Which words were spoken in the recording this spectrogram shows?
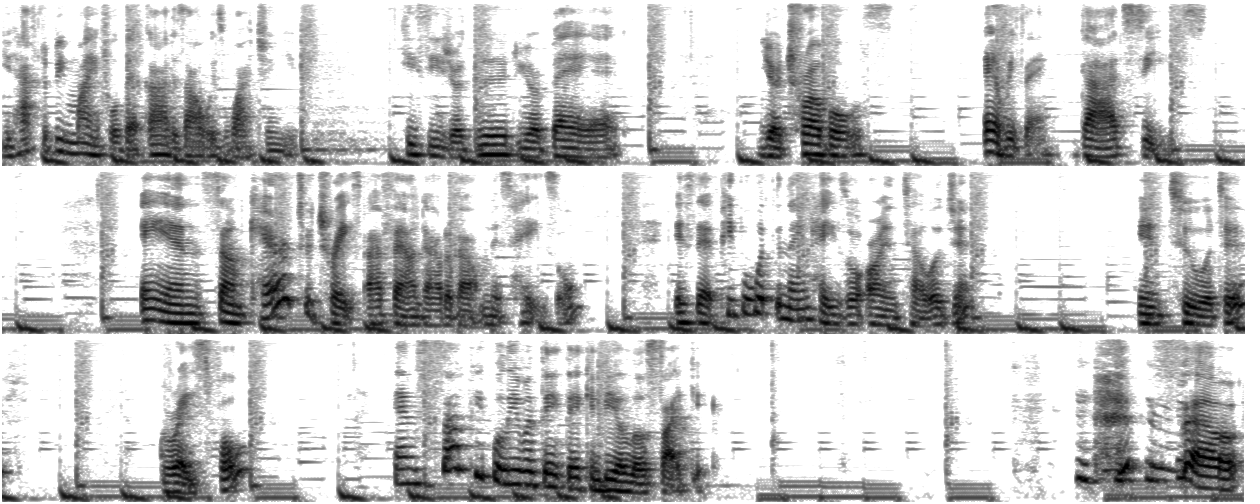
you have to be mindful that God is always watching you. He sees your good, your bad, your troubles, everything. God sees. And some character traits I found out about Miss Hazel is that people with the name Hazel are intelligent, intuitive, graceful, and some people even think they can be a little psychic. so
